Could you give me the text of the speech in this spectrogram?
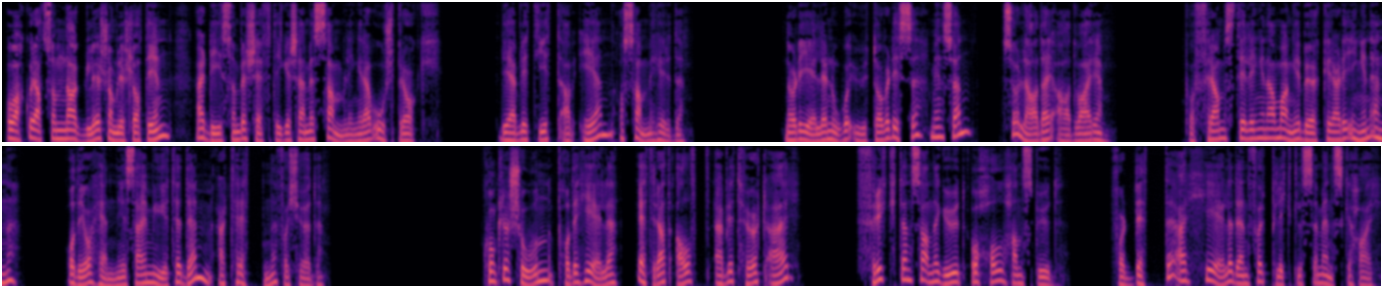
og akkurat som nagler som blir slått inn, er de som beskjeftiger seg med samlinger av ordspråk. De er blitt gitt av en og samme hyrde. Når det gjelder noe utover disse, min sønn, så la deg advare. På framstillingen av mange bøker er det ingen ende og det å hengi seg mye til dem er trettende for kjødet. Konklusjonen på det hele etter at alt er blitt hørt er «Frykt den sanne Gud og hold hans bud, for dette er hele den forpliktelse mennesket har.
